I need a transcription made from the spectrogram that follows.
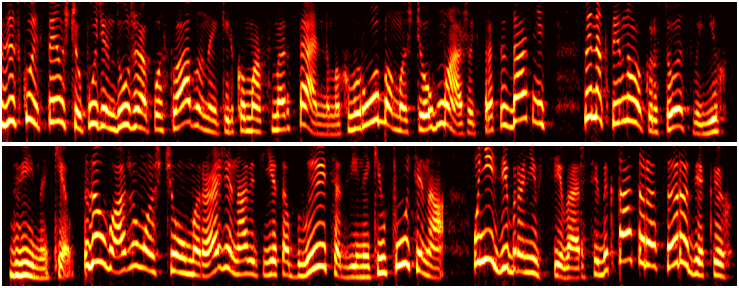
У зв'язку із тим, що Путін дуже послаблений кількома смертельними хворобами, що обмежують працездатність, він активно використовує своїх двійників. Зауважимо, що у мережі навіть є таблиця двійників Путіна. У ній зібрані всі версії диктатора, серед яких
